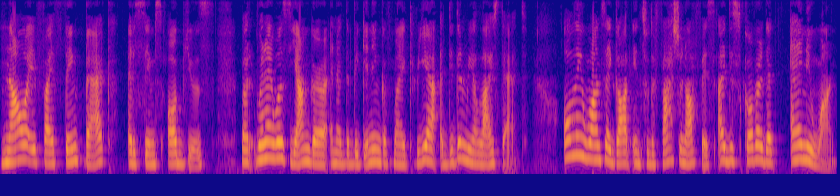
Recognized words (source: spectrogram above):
Now, if I think back, it seems obvious. But when I was younger and at the beginning of my career, I didn't realize that. Only once I got into the fashion office, I discovered that anyone,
